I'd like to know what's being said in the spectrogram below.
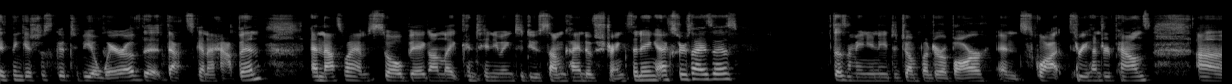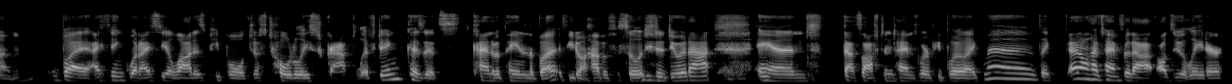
I think it's just good to be aware of that that's going to happen. And that's why I'm so big on like continuing to do some kind of strengthening exercises. Doesn't mean you need to jump under a bar and squat 300 pounds. Um, but I think what I see a lot is people just totally scrap lifting because it's kind of a pain in the butt if you don't have a facility to do it at. And that's oftentimes where people are like, meh, like, I don't have time for that. I'll do it later.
